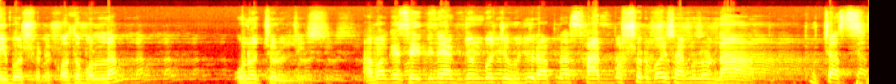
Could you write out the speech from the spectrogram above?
এই বছরে কত বললাম? উনচল্লিশ। আমাকে সেই দিনে একজন বলছে, হুজুর, আপনার ষাট বছর বয়স? আমি না, পঁচাশি।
